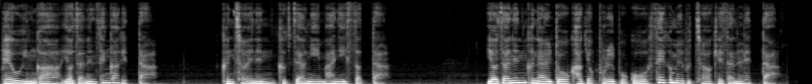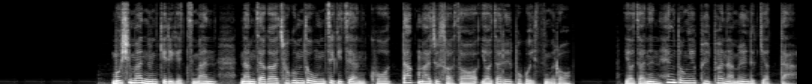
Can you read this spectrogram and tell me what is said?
배우인가 여자는 생각했다. 근처에는 극장이 많이 있었다. 여자는 그날도 가격표를 보고 세금을 붙여 계산을 했다. 무심한 눈길이겠지만 남자가 조금도 움직이지 않고 딱 마주서서 여자를 보고 있으므로 여자는 행동의 불편함을 느꼈다.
